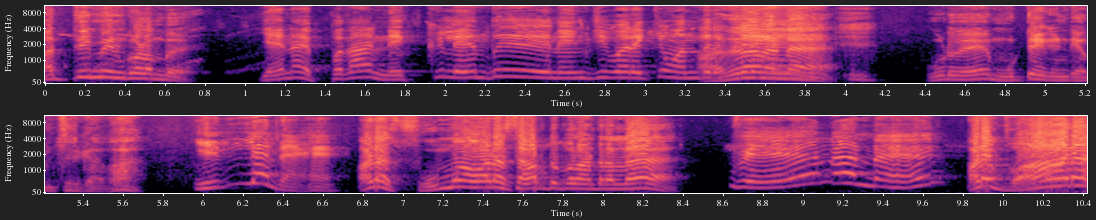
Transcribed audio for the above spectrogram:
மத்தி மீன் குழம்பு. ஏன்னா இப்பதான் நெக்ல இருந்து நெஞ்சு வரைக்கும் வந்துருக்கு. கூடவே முட்டை கிண்டி அமைச்சிருக்கா வா. இல்லண்ணே. அட சும்மா வாடா சாப்பிட்டு போலான்றல வேணாண்ணே. அட வாடா.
